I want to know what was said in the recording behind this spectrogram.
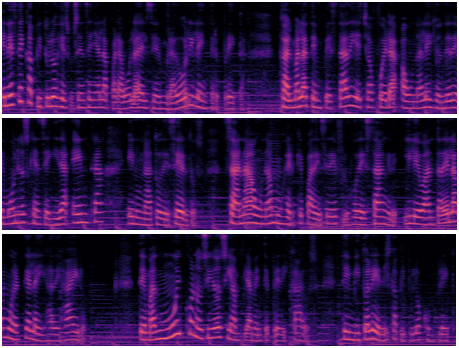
En este capítulo Jesús enseña la parábola del sembrador y la interpreta. Calma la tempestad y echa fuera a una legión de demonios que enseguida entra en un hato de cerdos. Sana a una mujer que padece de flujo de sangre y levanta de la muerte a la hija de Jairo. Temas muy conocidos y ampliamente predicados. Te invito a leer el capítulo completo.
